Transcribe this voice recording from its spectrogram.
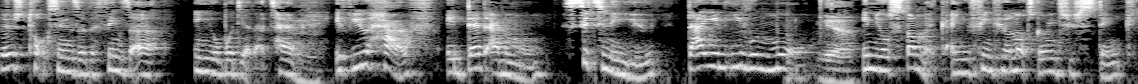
Those toxins are the things that are in your body at that time. Mm. If you have a dead animal sitting in you, dying even more Yeah. in your stomach, and you think you're not going to stink,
